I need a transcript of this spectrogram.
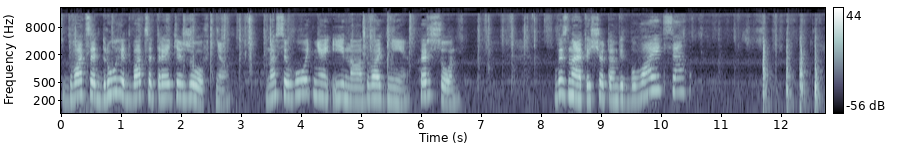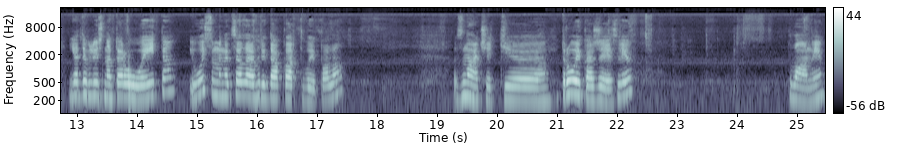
22, 23 жовтня. На сьогодні і на два дні. Херсон. Ви знаєте, що там відбувається. Я дивлюсь на Таро Уейта. І ось у мене ціла гріда карт випала. Значить, е, тройка жезлів. Плани.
